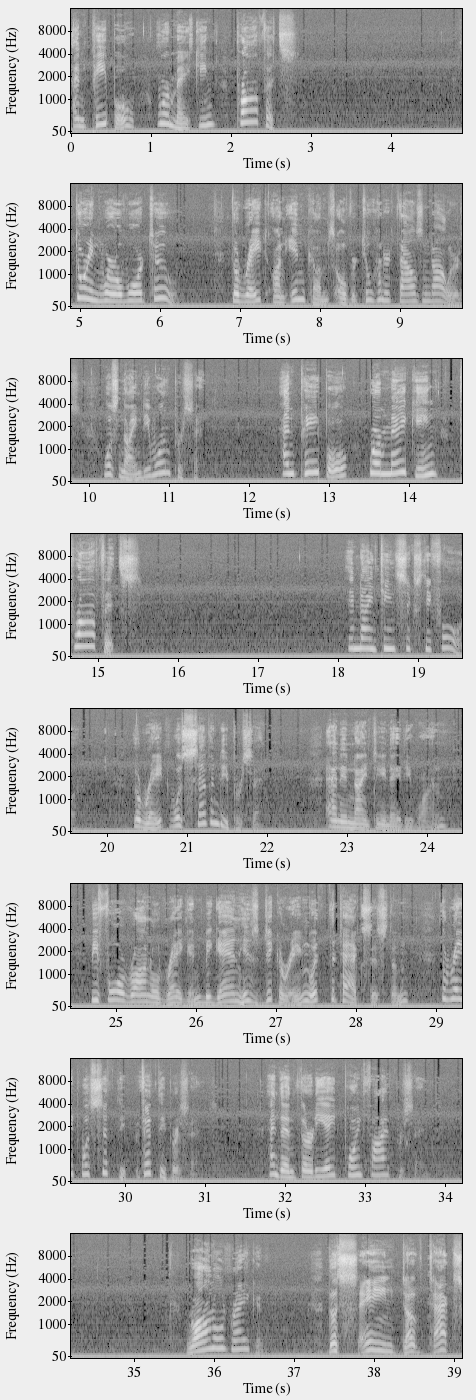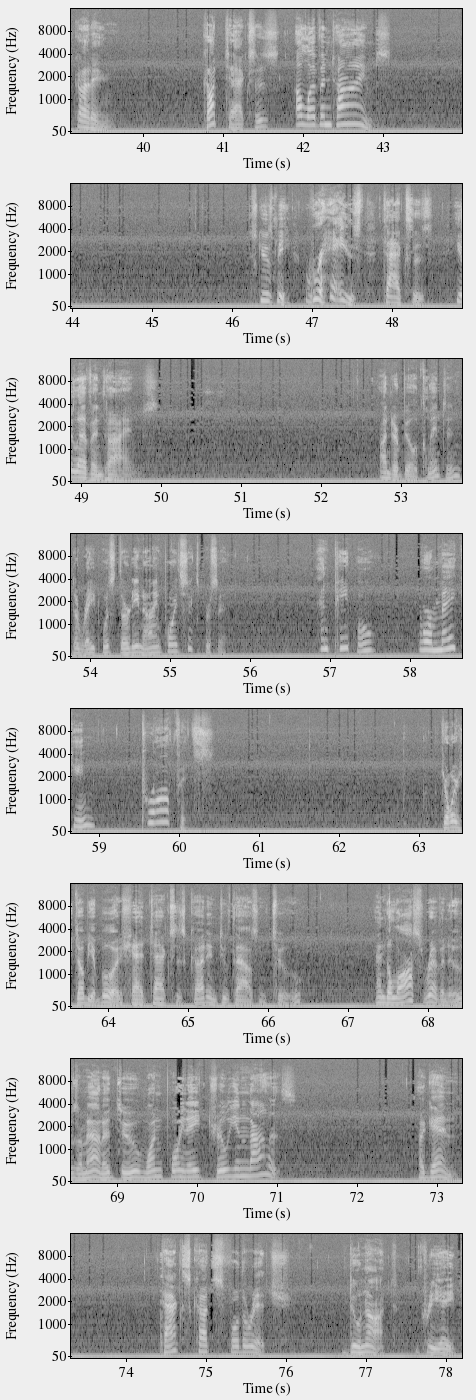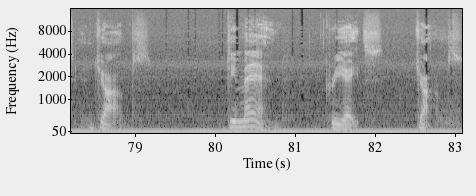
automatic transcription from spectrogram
and people were making profits. During World War II, the rate on incomes over $200,000 was 91%, and people were making profits. In 1964, the rate was 70%, and in 1981, before Ronald Reagan began his dickering with the tax system, the rate was 50, 50% and then 38.5%. Ronald Reagan, the saint of tax cutting, cut taxes 11 times. Excuse me, raised taxes 11 times. Under Bill Clinton, the rate was 39.6%. And people were making profits. George W. Bush had taxes cut in 2002, and the lost revenues amounted to $1.8 trillion. Again, tax cuts for the rich do not create jobs. Demand creates jobs.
